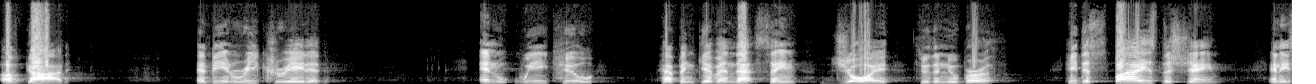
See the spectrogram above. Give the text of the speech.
of God and being recreated. And we too have been given that same joy through the new birth. He despised the shame, and he,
